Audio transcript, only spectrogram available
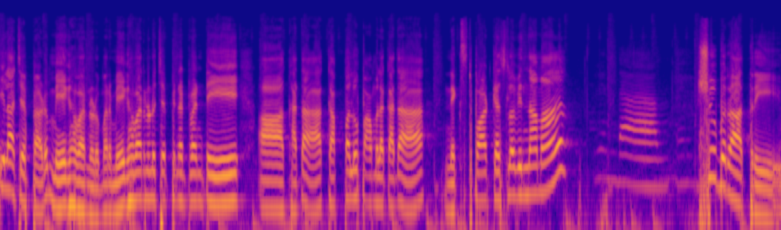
ఇలా చెప్పాడు మేఘవర్ణుడు. మరి మేఘవర్ణుడు చెప్పినటువంటి ఆ కథ కప్పలు పాముల కథ నెక్స్ట్ పాడ్కాస్ట్లో విందామా? విందాం. శుభరాత్రి.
